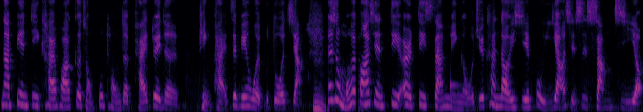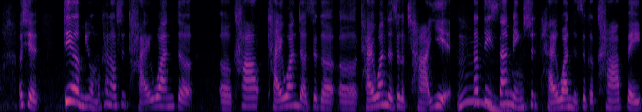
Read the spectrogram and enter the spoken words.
那遍地开花，各种不同的排队的品牌，这边我也不多讲。嗯，但是我们会发现第二、第三名哦，我觉得看到一些不一样，而且是商机哦。而且第二名我们看到是台湾的。呃，咖台湾的这个呃，台湾的这个茶叶，嗯，那第三名是台湾的这个咖啡。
